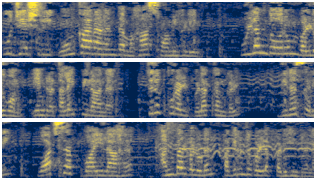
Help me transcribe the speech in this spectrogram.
பூஜ்ய ஸ்ரீ ஓம்காரானந்த மகா சுவாமிகளின் உள்ளந்தோறும் வள்ளுவம் என்ற தலைப்பிலான திருக்குறள் விளக்கங்கள் தினசரி வாட்ஸ்அப் வாயிலாக அன்பர்களுடன் பகிர்ந்து கொள்ளப்படுகின்றன.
